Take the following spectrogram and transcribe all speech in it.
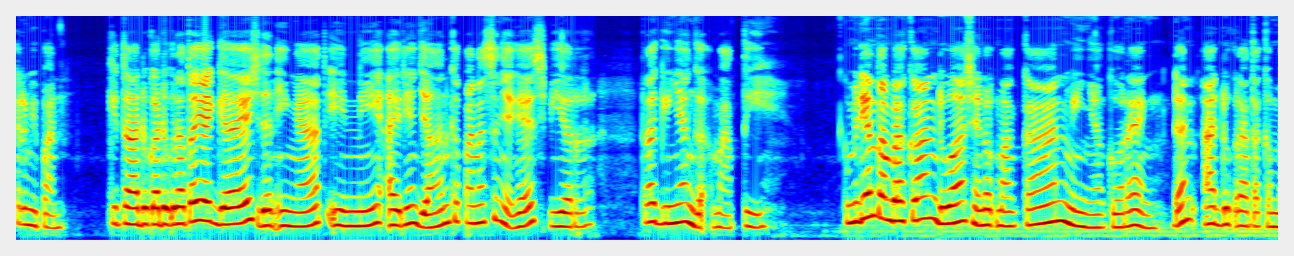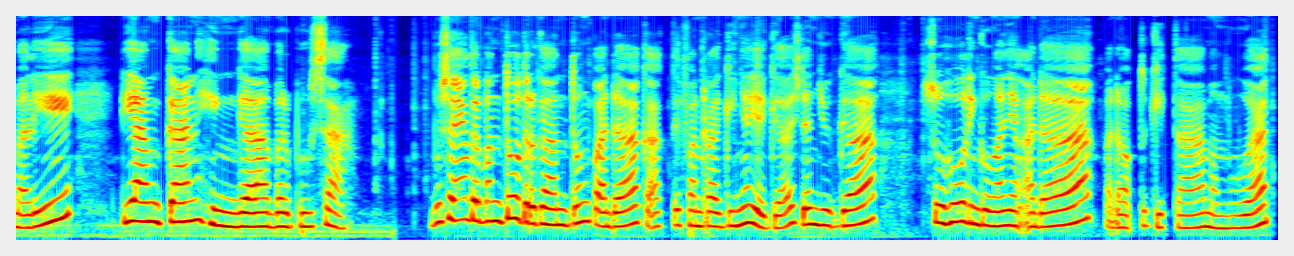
vermipan. Kita aduk-aduk rata ya guys dan ingat ini airnya jangan kepanasan ya guys biar raginya nggak mati. Kemudian tambahkan 2 sendok makan minyak goreng dan aduk rata kembali. Diamkan hingga berbusa. Busa yang terbentuk tergantung pada keaktifan raginya ya guys dan juga suhu lingkungan yang ada pada waktu kita membuat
